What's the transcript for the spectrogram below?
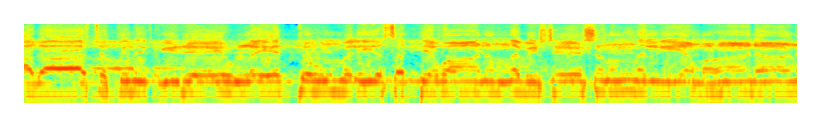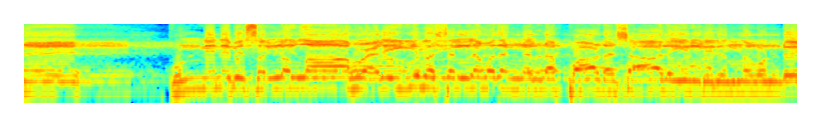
ആകാശത്തിന് കീഴെയുള്ള ഏറ്റവും വലിയ സത്യവാൻ എന്ന വിശേഷണം നൽകിയ മഹാനാണ്. പുണ്യനബി സല്ലല്ലാഹു അലൈഹി വസല്ലം തങ്ങളുടെ പാഠശാലയിൽ ഇരുന്നു കൊണ്ട്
